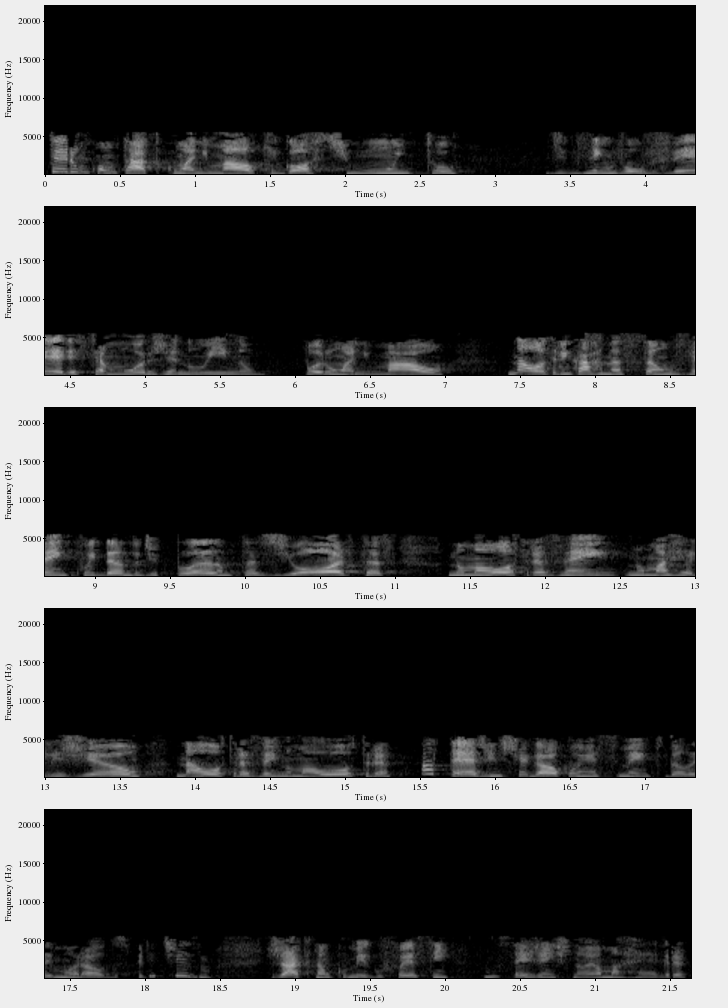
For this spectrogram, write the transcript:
ter um contato com um animal que goste muito, de desenvolver esse amor genuíno por um animal, na outra encarnação vem cuidando de plantas, de hortas. Numa outra vem numa religião. Na outra vem numa outra. Até a gente chegar ao conhecimento da lei moral do Espiritismo. Já que não comigo foi assim, não sei, gente, não é uma regra.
